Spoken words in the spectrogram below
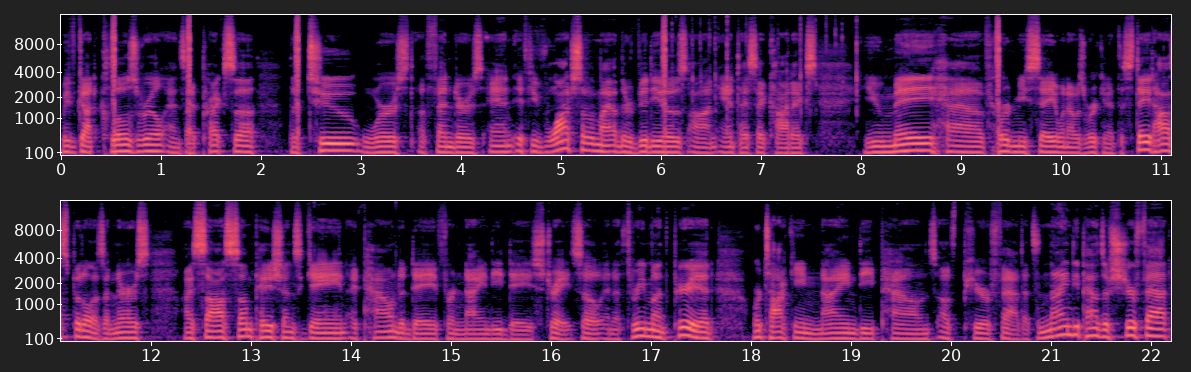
we've got Clozaril and Zyprexa, the two worst offenders. And if you've watched some of my other videos on antipsychotics, you may have heard me say when I was working at the state hospital as a nurse, I saw some patients gain a pound a day for 90 days straight. So, in a three month period, we're talking 90 pounds of pure fat. That's 90 pounds of sheer fat.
